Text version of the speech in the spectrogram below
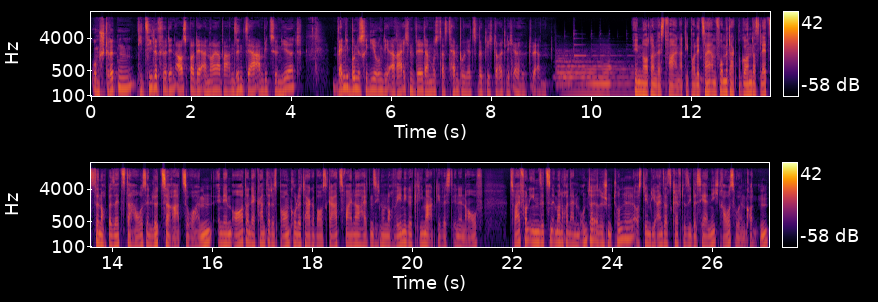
umstritten. Die Ziele für den Ausbau der Erneuerbaren sind sehr ambitioniert. Wenn die Bundesregierung die erreichen will, dann muss das Tempo jetzt wirklich deutlich erhöht werden. In Nordrhein-Westfalen hat die Polizei am Vormittag begonnen, das letzte noch besetzte Haus in Lützerath zu räumen. In dem Ort an der Kante des Braunkohletagebaus Garzweiler halten sich nur noch wenige KlimaaktivistInnen auf. Zwei von ihnen sitzen immer noch in einem unterirdischen Tunnel, aus dem die Einsatzkräfte sie bisher nicht rausholen konnten.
